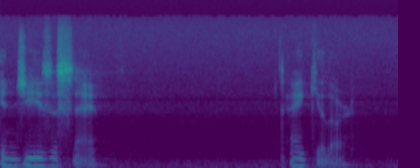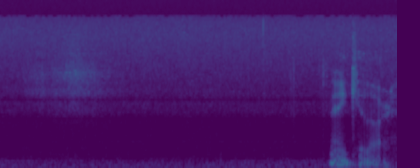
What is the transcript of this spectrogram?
in Jesus' name. Thank you, Lord. Thank you, Lord.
